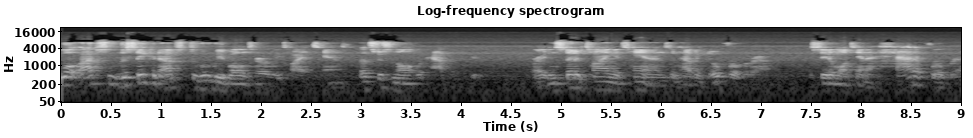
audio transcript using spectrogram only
Well, absolutely, the state could absolutely voluntarily tie its hands. That's just not what happened here, right? Instead of tying its hands and having no program, the state of Montana had a program.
